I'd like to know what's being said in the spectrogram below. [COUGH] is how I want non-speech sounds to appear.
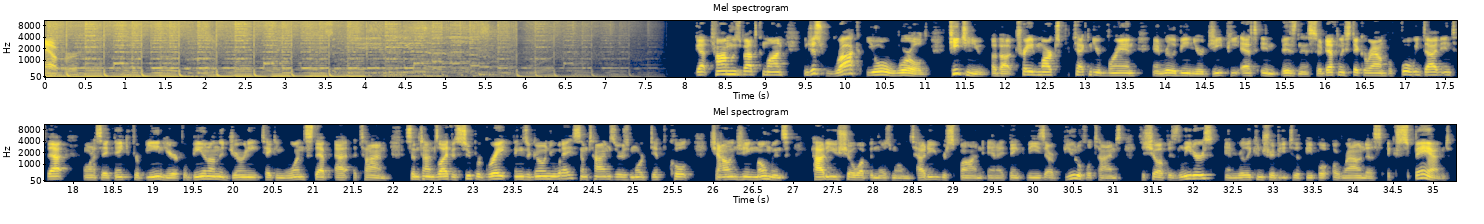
ever. got Tom who's about to come on and just rock your world, teaching you about trademarks, protecting your brand, and really being your GPS in business. So definitely stick around. Before we dive into that, I want to say thank you for being here, for being on the journey, taking one step at a time. Sometimes life is super great, things are going your way. Sometimes there's more difficult, challenging moments. How do you show up in those moments? How do you respond? And I think these are beautiful times to show up as leaders and really contribute to the people around us, expand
